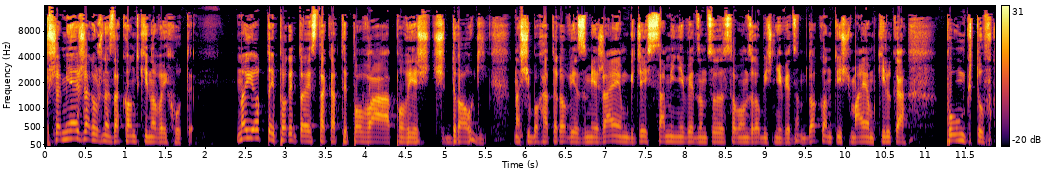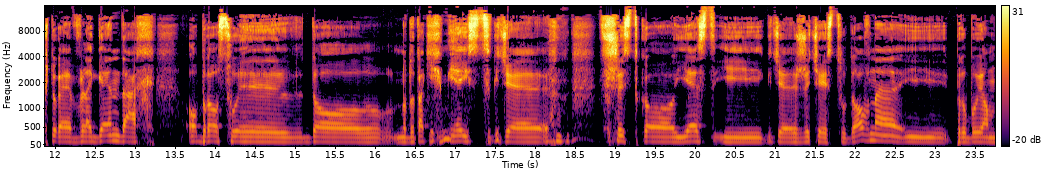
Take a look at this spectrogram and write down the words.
przemierza różne zakątki Nowej Huty. No i od tej pory to jest taka typowa powieść drogi. Nasi bohaterowie zmierzają gdzieś, sami nie wiedzą co ze sobą zrobić, nie wiedzą dokąd iść, mają kilka punktów, które w legendach obrosły do, no do takich miejsc, gdzie wszystko jest i gdzie życie jest cudowne i próbują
